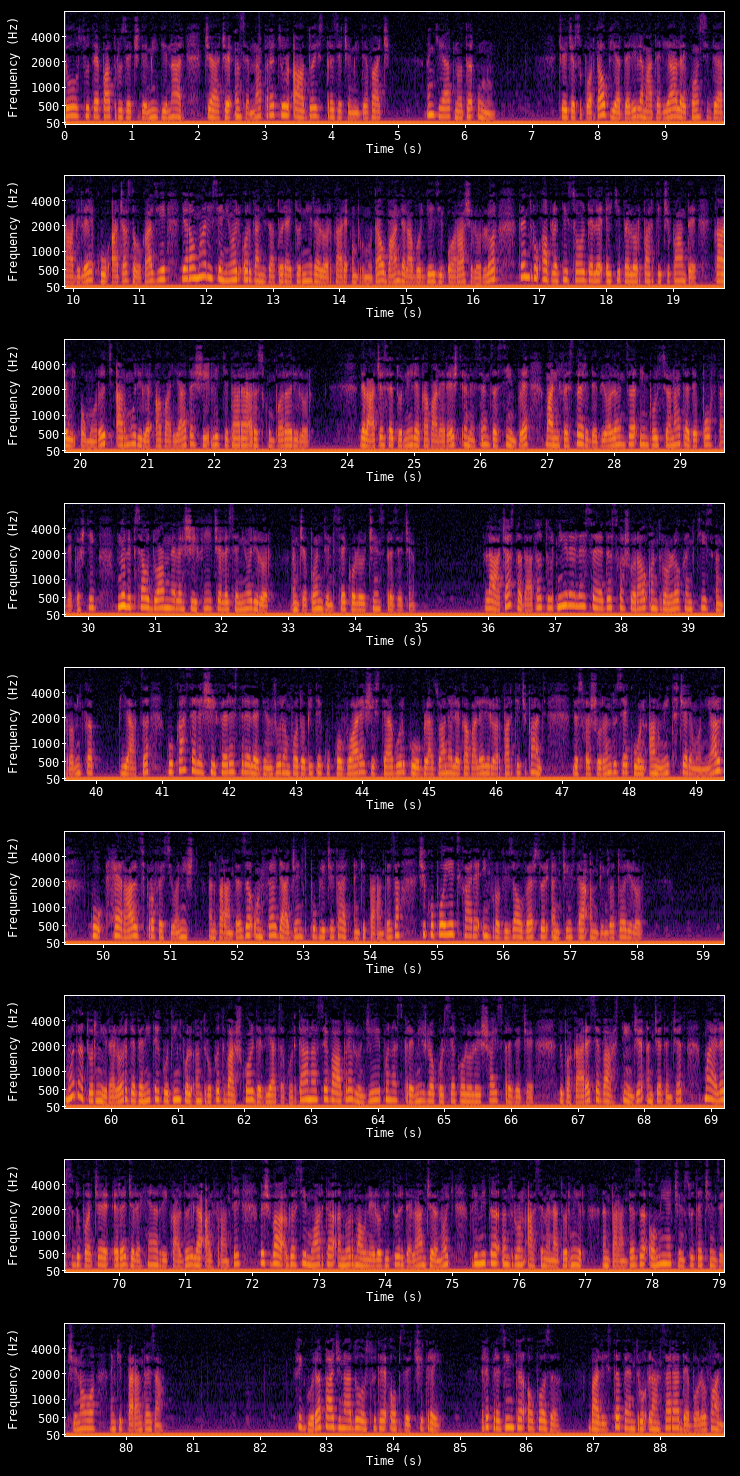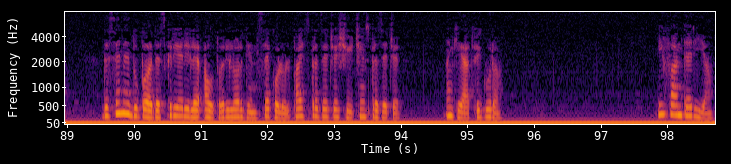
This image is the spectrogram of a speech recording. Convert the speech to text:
240.000 dinari, ceea ce însemna prețul a 12.000 de vaci. Încheiat notă 1 cei ce suportau pierderile materiale considerabile cu această ocazie erau mari seniori organizatori ai turnirelor care împrumutau bani de la burghezii orașelor lor pentru a plăti soldele echipelor participante, caii omorâți, armurile avariate și lichidarea răscumpărărilor. De la aceste turnire cavalerești, în esență simple, manifestări de violență impulsionate de pofta de câștig, nu lipseau doamnele și fiicele seniorilor, începând din secolul XV. La această dată, turnirele se desfășurau într-un loc închis, într-o mică piață, cu casele și ferestrele din jur împodobite cu covoare și steaguri cu blazoanele cavalerilor participanți, desfășurându-se cu un anumit ceremonial cu heralți profesioniști, în paranteză un fel de agenți publicitari, închid paranteza, și cu poeți care improvizau versuri în cinstea învingătorilor. Moda turnirelor, devenite cu timpul întrucâtva școli de viață curteană, se va prelungi până spre mijlocul secolului XVI, după care se va stinge încet încet, mai ales după ce regele Henric al II-lea al Franței își va găsi moartea în urma unei lovituri de lance în ochi primită într-un asemenea turnir, în paranteză 1559, închid paranteza. Figură pagina 283. Reprezintă o poză. Balistă pentru lansarea de bolovani. Desene după descrierile autorilor din secolul XIV și XV. Încheiat figură. Infanteria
